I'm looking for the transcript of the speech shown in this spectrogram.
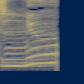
It's a new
